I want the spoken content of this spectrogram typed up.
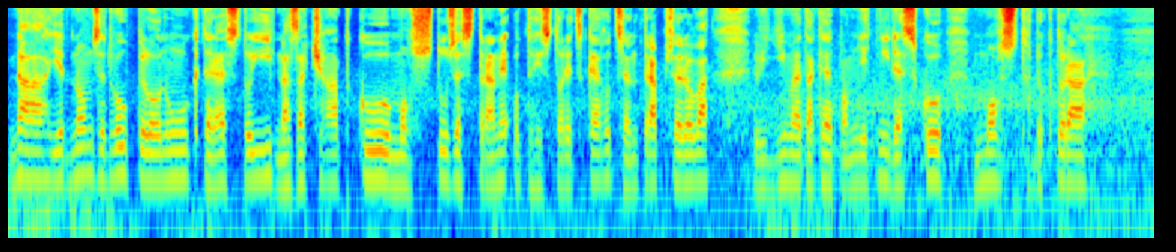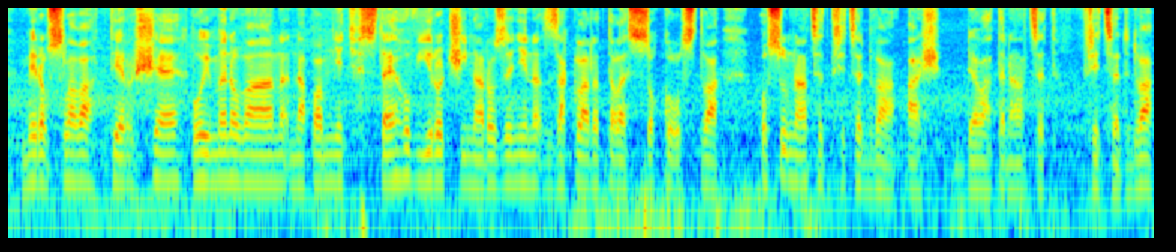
Na jednom ze dvou pilonů, které stojí na začátku mostu ze strany od historického centra Přerova, vidíme také pamětní desku Most doktora Miroslava Tyrše, pojmenován na paměť z tého výročí narozenin zakladatele Sokolstva 1832 až 1932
